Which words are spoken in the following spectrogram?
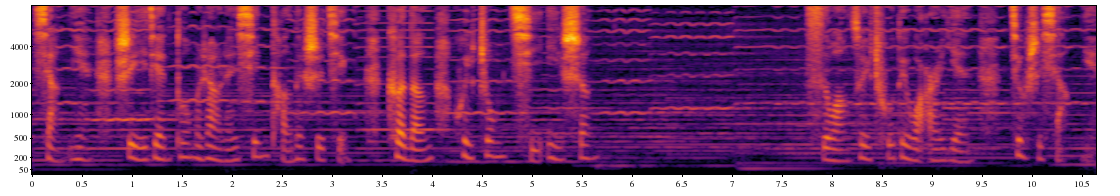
想念是一件多么让人心疼的事情，可能会终其一生。死亡最初对我而言就是想念。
